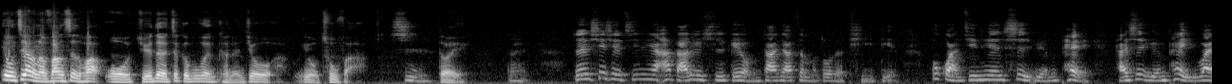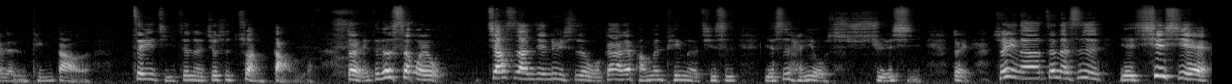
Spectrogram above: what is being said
用这样的方式的话，我觉得这个部分可能就有处罚，是，对，对，所以谢谢今天阿达律师给我们大家这么多的提点，不管今天是原配还是原配以外的人听到了。这一集真的就是赚到了，对，这个身为家事案件律师的我，刚才在旁边听了，其实也是很有学习，对，所以呢，真的是也谢谢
